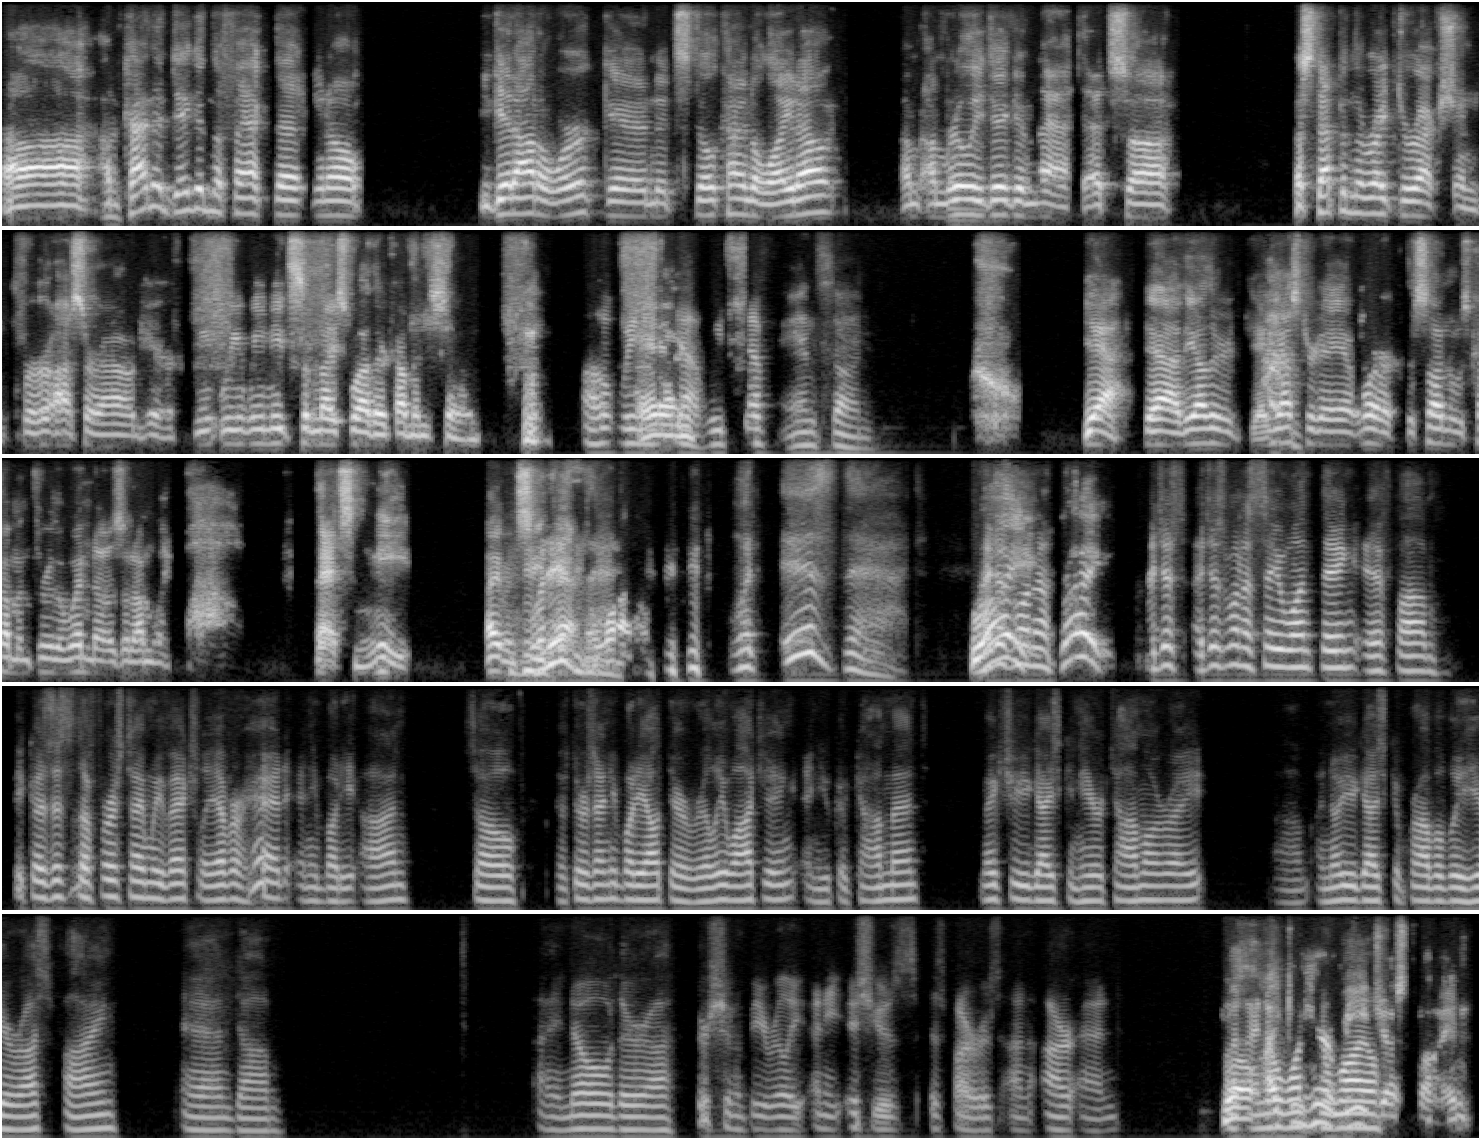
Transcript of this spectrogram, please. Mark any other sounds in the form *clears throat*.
Uh, I'm kind of digging the fact that, you know, you get out of work and it's still kind of light out. I'm I'm really digging that. That's uh a step in the right direction for us around here. We we, we need some nice weather coming soon. Oh, we *laughs* And- yeah, we def- And sun. Whew. Yeah, yeah. The other yesterday at work, the sun was coming through the windows, and I'm like, wow, that's neat. I haven't seen What that is in a while. *laughs* what is that? I Right, just wanna- right. I just I just want to say one thing if um because this is the first time we've actually ever had anybody on. So if there's anybody out there really watching and you could comment, make sure you guys can hear Tom all right. Um, I know you guys can probably hear us fine, and um, I know there uh, there shouldn't be really any issues as far as on our end. Well, I I, know can hear while- me just fine.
